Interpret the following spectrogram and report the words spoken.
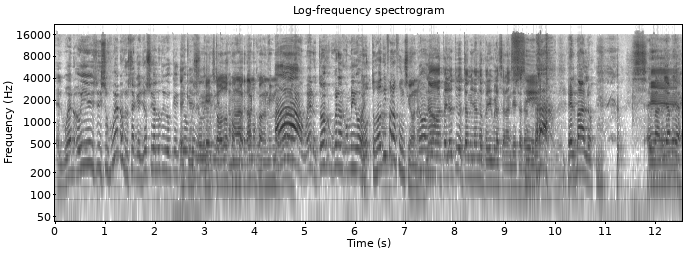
El bueno. Oye, y sus buenos, o sea que yo soy el único que. Es que yo todos concordamos con el mismo Ah, bueno, todos concuerdan conmigo hoy. ¿Tu- ¿Tus audífonos funcionan? No, No, el pelotudo está mirando películas holandesas Sí. también. Ah, el malo. El malo, ya Eh, mira.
